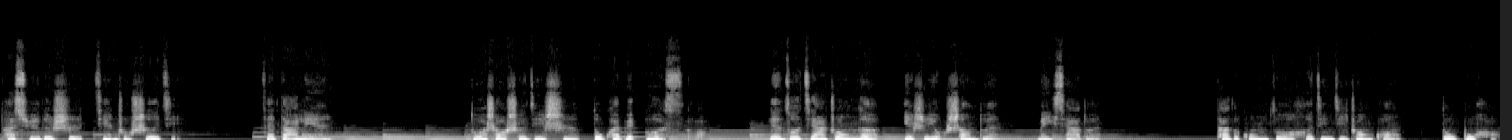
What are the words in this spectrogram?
他学的是建筑设计，在大连。多少设计师都快被饿死了，连做家装的也是有上顿没下顿。他的工作和经济状况都不好，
